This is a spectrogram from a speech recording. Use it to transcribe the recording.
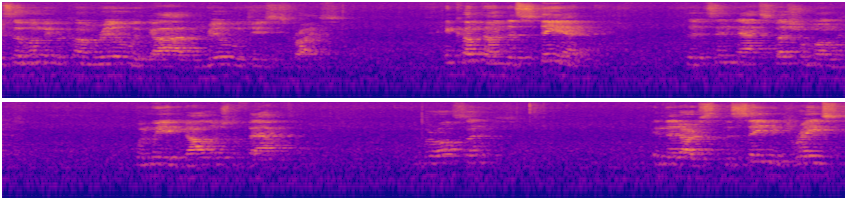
is that when we become real with God and real with Jesus Christ, and come to understand that it's in that special moment when we acknowledge the fact we're all sinners and that our, the saving grace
